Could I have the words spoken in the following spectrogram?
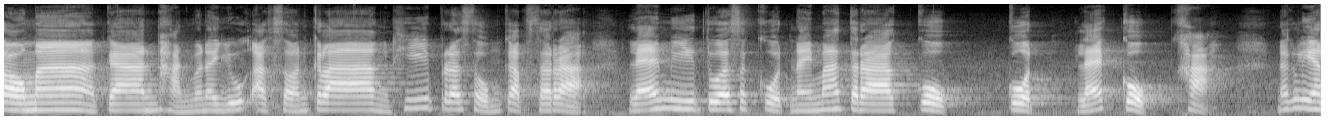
ต่อมาการผันวรรณยุกต์อักษรกลางที่ประสมกับสระ และมีตัวสะกดในมาตรากบกดและกบค่ะ นักเรียน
